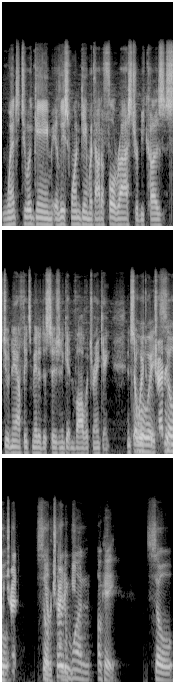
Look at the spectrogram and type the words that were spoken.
went to a game, at least one game without a full roster because student athletes made a decision to get involved with drinking. And so wait, we, wait, to, so, we tried, so yeah, 31, to, okay. So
